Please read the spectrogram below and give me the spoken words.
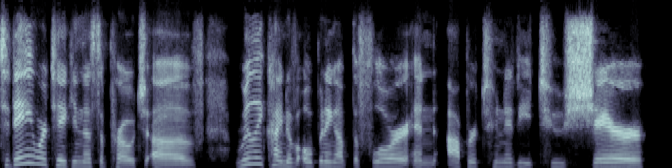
Today we're taking this approach of really kind of opening up the floor and opportunity to share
